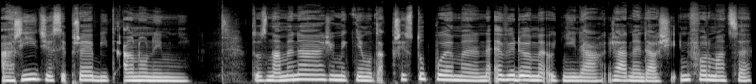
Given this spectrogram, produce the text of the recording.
a říct, že si přeje být anonymní. To znamená, že my k němu tak přistupujeme, neevidujeme od ní žádné další informace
